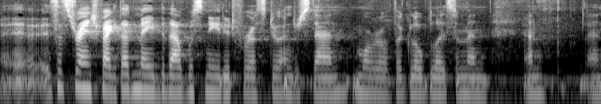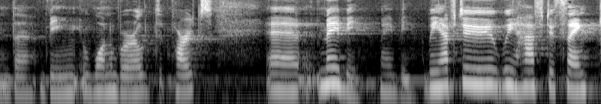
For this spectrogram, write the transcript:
it's a strange fact that maybe that was needed for us to understand more of the globalism and and and uh, being one world parts. Uh, maybe, maybe we have to we have to think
